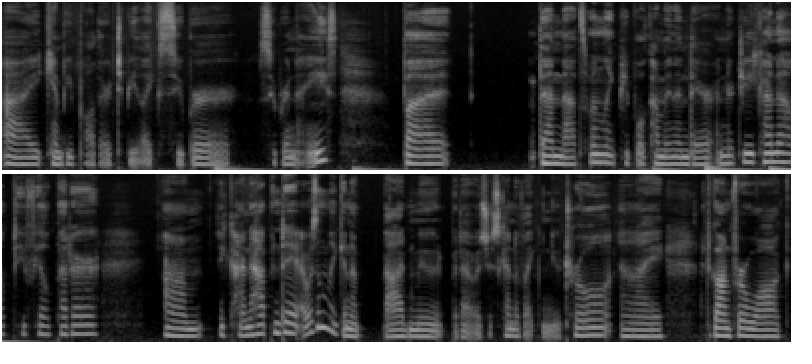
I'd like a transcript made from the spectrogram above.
I can't be bothered to be like super super nice. But then that's when like people come in and their energy kind of helps you feel better um, it kind of happened today. I wasn't like in a bad mood, but I was just kind of like neutral. And I had gone for a walk,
